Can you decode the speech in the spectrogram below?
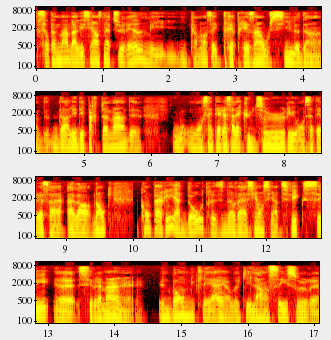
certainement dans les sciences naturelles, mais il commence à être très présent aussi là, dans, dans les départements de, où, on s'intéresse à la culture et où on s'intéresse à, à l'art. Donc, comparé à d'autres innovations scientifiques, c'est euh, vraiment une bombe nucléaire là, qui est lancée sur, euh,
